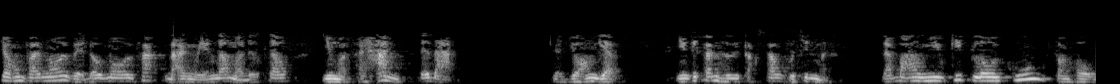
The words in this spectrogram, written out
Chứ không phải nói về đôi môi phát đại nguyện đó mà được đâu, nhưng mà phải hành để đạt và dọn dẹp những cái tánh hư tật sâu của chính mình. Đã bao nhiêu kiếp lôi cuốn phần hồn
